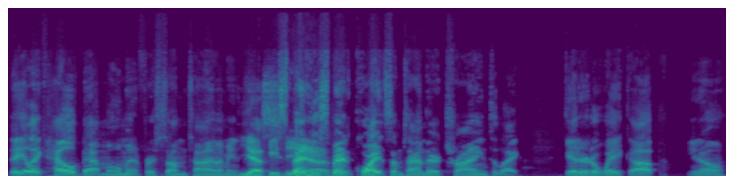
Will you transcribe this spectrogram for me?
they like held that moment for some time. I mean, yes he spent Yeah. he spent quite some time there trying to like get her to wake up. You know,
